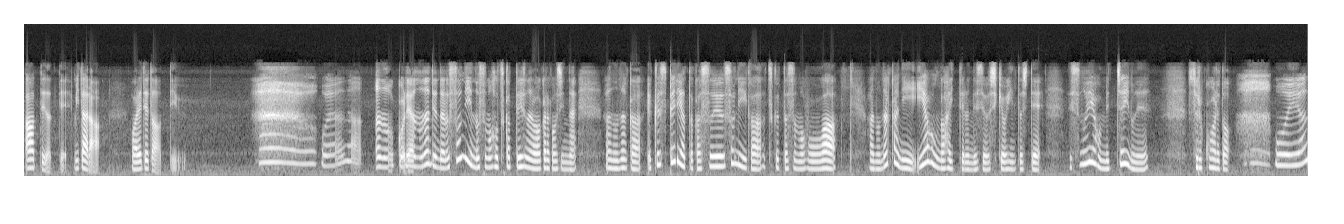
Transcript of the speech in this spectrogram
あーってなって見たら割れてたっていう。もうやだ。あのこれあのなんて言うんだろう。ソニーのスマホ使ってる人ならわかるかもしんない。あのなんかエクスペリアとかそういうソニーが作ったスマホはあの中にイヤホンが入ってるんですよ試供品として。でそのイヤホンめっちゃいいのね。それ壊れた。もう嫌だ。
